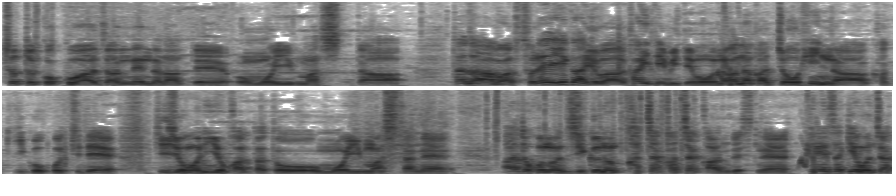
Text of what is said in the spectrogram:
ちょっとここは残念だなって思いました。ただ、まあ、それ以外は書いてみてもなかなか上品な書き心地で非常に良かったと思いましたね。あとこの軸のカチャカチャ感ですね。ペン先も若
